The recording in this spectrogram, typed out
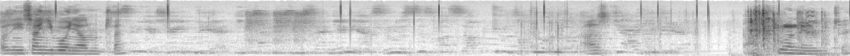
Az insan gibi oynayalım lütfen. Akıllı oynuyorum lütfen.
